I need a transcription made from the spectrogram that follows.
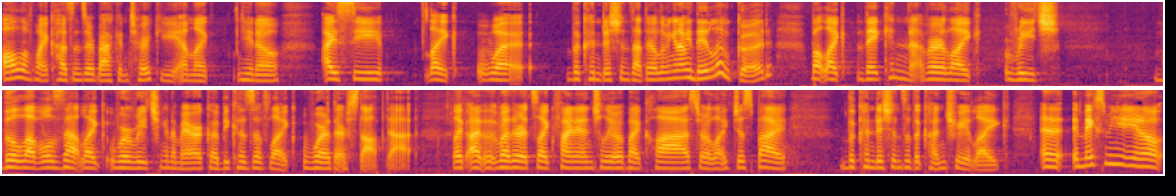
all of my cousins are back in Turkey. And, like, you know, I see, like, what the conditions that they're living in. I mean, they live good, but, like, they can never, like, reach the levels that like we're reaching in America because of like where they're stopped at. Like I, whether it's like financially or by class or like just by the conditions of the country like and it, it makes me you know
